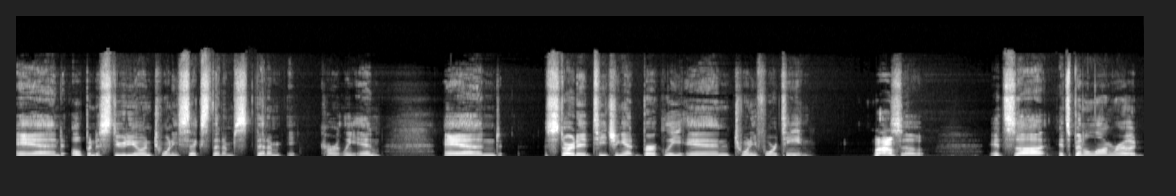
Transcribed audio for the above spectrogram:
and opened a studio in 26 that I'm that I'm currently in and started teaching at Berklee in 2014. Wow. So it's uh it's been a long road.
